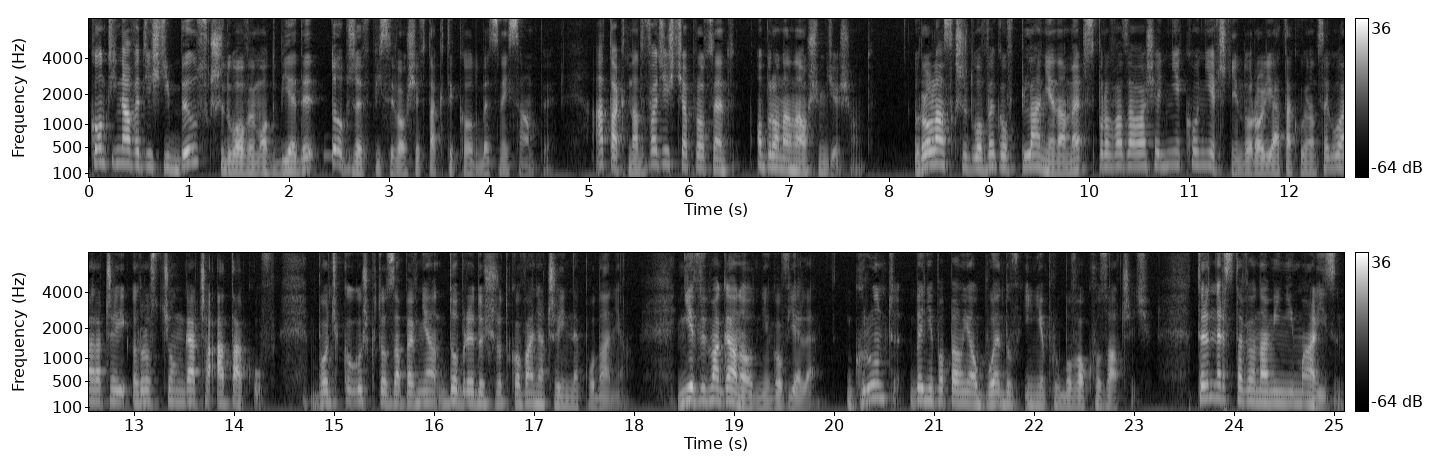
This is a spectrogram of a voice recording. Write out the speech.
Conti nawet jeśli był skrzydłowym od biedy, dobrze wpisywał się w taktykę obecnej Sampy. Atak na 20%, obrona na 80%. Rola skrzydłowego w planie na mecz sprowadzała się niekoniecznie do roli atakującego, a raczej rozciągacza ataków, bądź kogoś, kto zapewnia dobre dośrodkowania czy inne podania. Nie wymagano od niego wiele. Grunt, by nie popełniał błędów i nie próbował kozaczyć. Trener stawiał na minimalizm.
